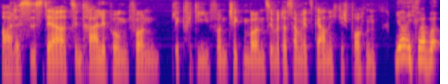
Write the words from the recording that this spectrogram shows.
ah, oh, das ist der zentrale Punkt von Liquidity, von Chicken Bonds, über das haben wir jetzt gar nicht gesprochen. Ja, ich glaube,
